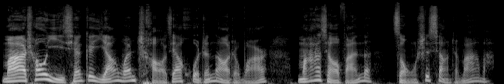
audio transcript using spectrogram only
马超以前跟杨婉吵架或者闹着玩，马小凡呢总是向着妈妈，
